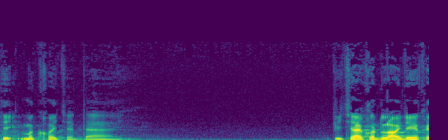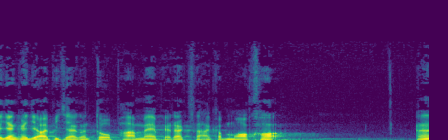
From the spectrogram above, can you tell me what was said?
ธิไม่ค่อยจะได้ พี่ชายคนรองยังขยันขยอยพี่ชายคนโตพาแม่ไปรักษากับหมอเคาะอะ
